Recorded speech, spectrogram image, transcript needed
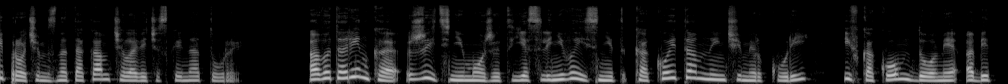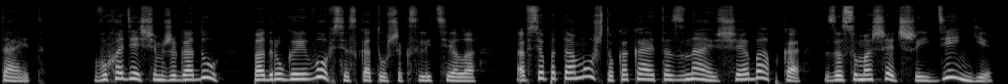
и прочим знатокам человеческой натуры. А вот Аринка жить не может, если не выяснит, какой там нынче Меркурий и в каком доме обитает. В уходящем же году подруга и вовсе с катушек слетела — а все потому, что какая-то знающая бабка за сумасшедшие деньги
